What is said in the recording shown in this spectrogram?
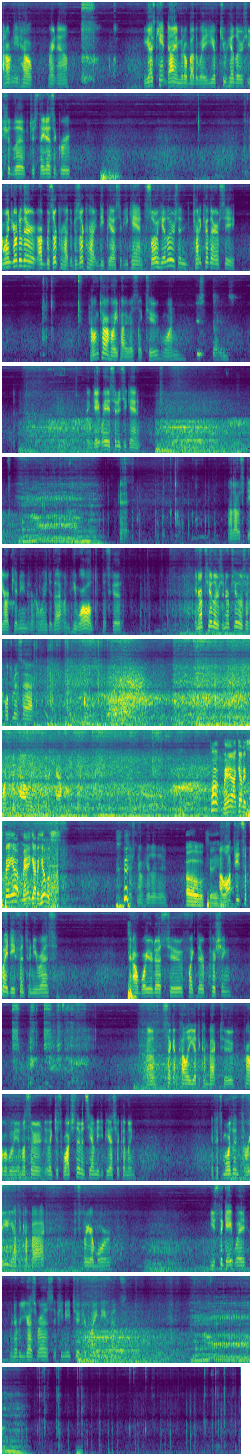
I don't need help right now. You guys can't die in middle, by the way. You have two healers. You should live. Just stay as a group. I want you to go to their uh, berserker hut, the berserker hut DPS if you can. Slow healers and try to kill their FC. How long to our holy power is? Like two, one, Two seconds. and gateway as soon as you can. Oh, that was a DR kidney. I don't know why I did that one. He walled. That's good. Interrupt healers. Interrupt healers. There's ultimate sack. Watch the pally. He's gonna cast in a second. Fuck, man, I gotta stay up, man. You gotta heal us. There's no healer there. Oh, oh, okay. Our lock needs to play defense when you res. And our warrior does too, if like they're pushing. Uh, second pally, you have to come back too, probably, unless they're like just watch them and see how many DPS are coming. If it's more than three, you have to come back. If it's three or more, use the gateway whenever you guys res if you need to. If you're playing defense.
